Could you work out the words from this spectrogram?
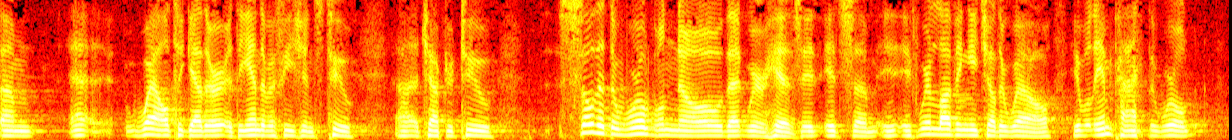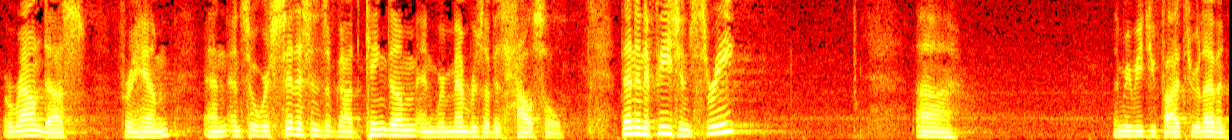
um, uh, well together at the end of Ephesians 2, uh, chapter 2, so that the world will know that we're his. It, it's, um, if we're loving each other well, it will impact the world around us for him. And, and so we're citizens of God's kingdom and we're members of his household. Then in Ephesians 3, uh, let me read you 5 through 11.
